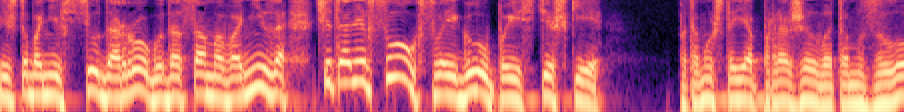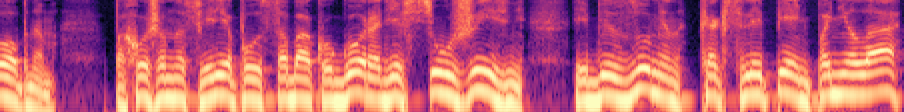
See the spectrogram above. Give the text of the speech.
и чтобы они всю дорогу до самого низа читали вслух свои глупые стишки. Потому что я прожил в этом злобном, похожем на свирепую собаку городе всю жизнь и безумен, как слепень, поняла?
